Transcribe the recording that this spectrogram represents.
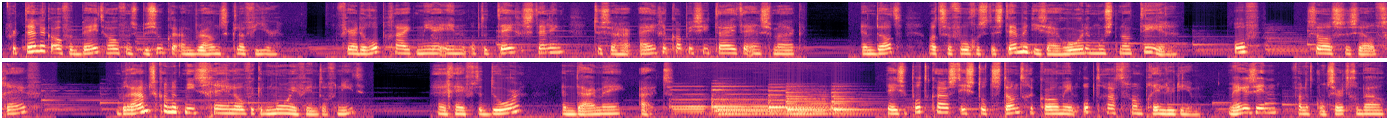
vertel ik over Beethovens bezoeken aan Browns klavier. Verderop ga ik meer in op de tegenstelling tussen haar eigen capaciteiten en smaak en dat wat ze volgens de stemmen die zij hoorde moest noteren. Of, zoals ze zelf schreef, Brahms kan het niet schelen of ik het mooi vind of niet. Hij geeft het door en daarmee uit. Deze podcast is tot stand gekomen in opdracht van Preludium, magazine van het Concertgebouw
